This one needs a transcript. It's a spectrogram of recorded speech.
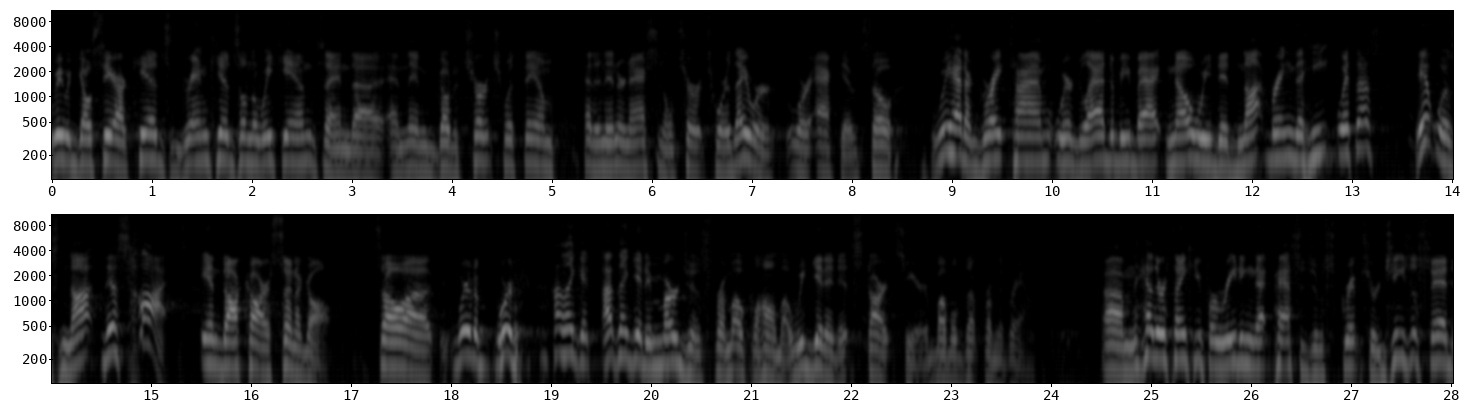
we would go see our kids and grandkids on the weekends and, uh, and then go to church with them at an international church where they were, were active. So we had a great time. We're glad to be back. No, we did not bring the heat with us. It was not this hot in Dakar, Senegal. So uh, we're to, we're to, I, think it, I think it emerges from Oklahoma. We get it, it starts here, bubbles up from the ground. Um, Heather, thank you for reading that passage of Scripture. Jesus said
